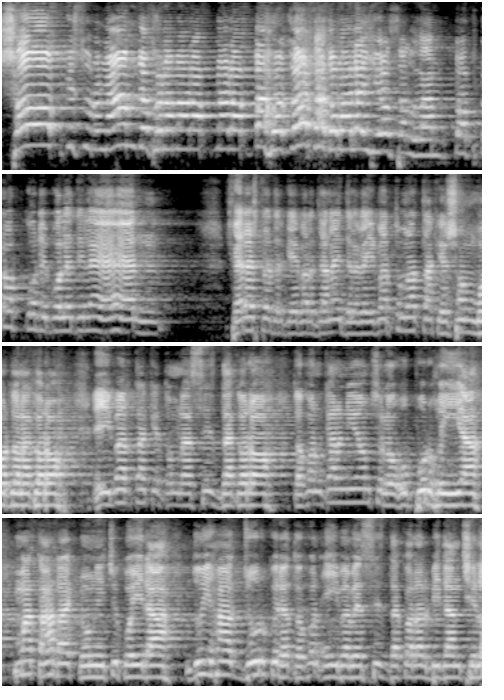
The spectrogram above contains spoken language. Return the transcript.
সব কিছুর নাম যখন আমার আপনার আব্বা হযরত আদম আলাইহিস সালাম টপ টপ করে বলে দিলেন ফেরেশতাদেরকে এবার জানাই দিলেন, এইবার তোমরা তাকে সম্বর্ধনা করো, এইবার তাকে তোমরা সিজদা করো। তখনকার নিয়ম ছিল উপর হইয়া মাথাটা একটু নিচু কইরা দুই হাত জোর করে তখন এইভাবে সিজদা করার বিধান ছিল।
